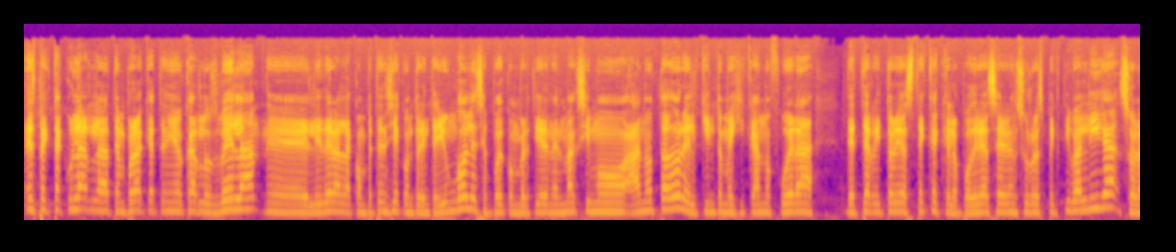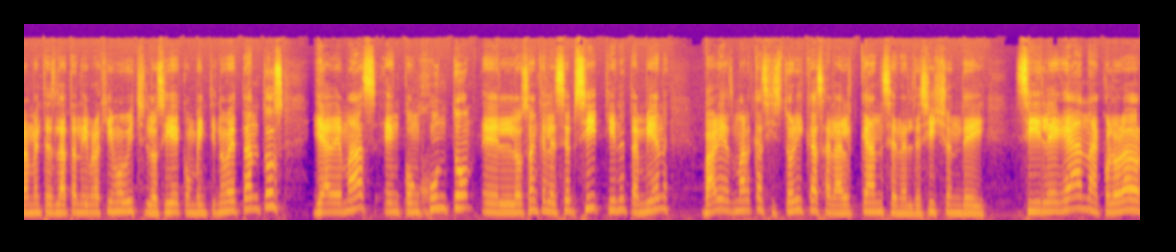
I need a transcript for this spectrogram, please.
Espectacular la temporada que ha tenido Carlos Vela. Eh, lidera la competencia con 31 goles. Se puede convertir en el máximo anotador, el quinto mexicano fuera de territorio azteca que lo podría hacer en su respectiva liga. Solamente Zlatan Ibrahimovic lo sigue con 29 tantos. Y además, en conjunto, el Los Ángeles FC tiene también varias marcas históricas al alcance en el Decision Day. Si le gana a Colorado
